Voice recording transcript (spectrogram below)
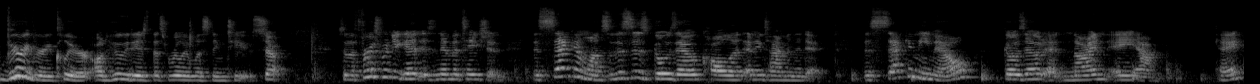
very very clear on who it is that's really listening to you. So, so the first one you get is an invitation. The second one, so this is goes out, call it any time in the day. The second email goes out at 9 a.m. Okay?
